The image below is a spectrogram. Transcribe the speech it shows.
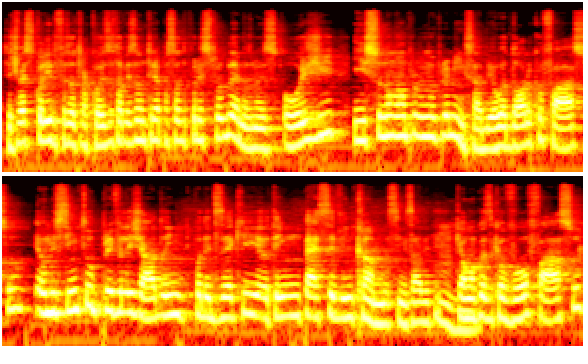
Se eu tivesse escolhido fazer outra coisa, talvez eu não teria passado por esses problemas, mas hoje isso não é um problema para mim, sabe? Eu adoro o que eu faço, eu me sinto privilegiado em poder dizer que eu tenho um passive income, assim, sabe? Uhum. Que é uma coisa que eu vou, faço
